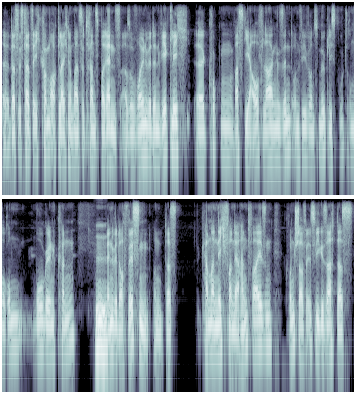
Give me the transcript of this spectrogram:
äh, das ist tatsächlich, ich komme auch gleich nochmal zur Transparenz. Also wollen wir denn wirklich äh, gucken, was die Auflagen sind und wie wir uns möglichst gut drumherum mogeln können? Mhm. Wenn wir doch wissen, und das kann man nicht von der Hand weisen, Kunststoff ist, wie gesagt, das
